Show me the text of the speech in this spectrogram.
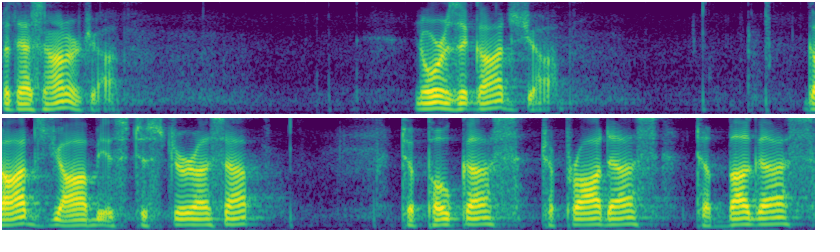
But that's not our job. Nor is it God's job. God's job is to stir us up, to poke us, to prod us, to bug us,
